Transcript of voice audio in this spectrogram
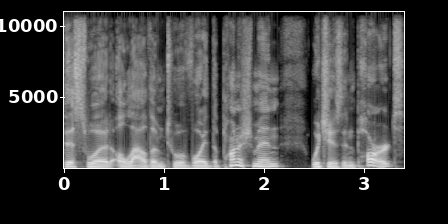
This would allow them to avoid the punishment, which is in part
